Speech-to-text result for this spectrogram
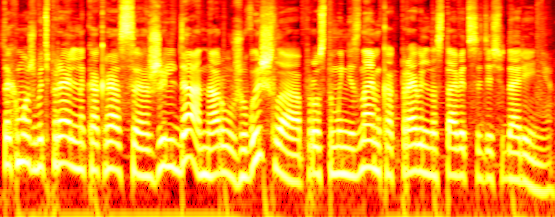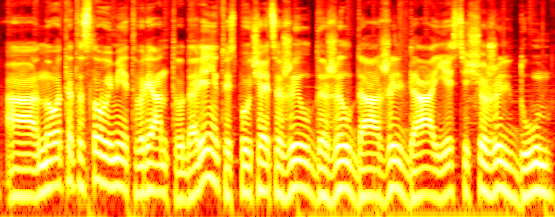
Так, может быть, правильно как раз э, жильда наружу вышла, просто мы не знаем, как правильно ставится здесь ударение. А, но вот это слово имеет варианты ударения, то есть получается жилда, жилда, жильда, есть еще жильдун,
